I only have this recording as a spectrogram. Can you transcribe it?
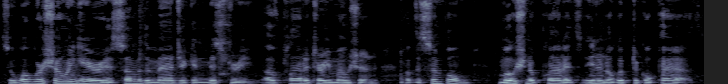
So what we're showing here is some of the magic and mystery of planetary motion, of the simple motion of planets in an elliptical path,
